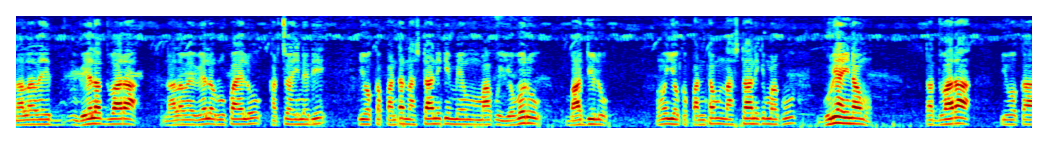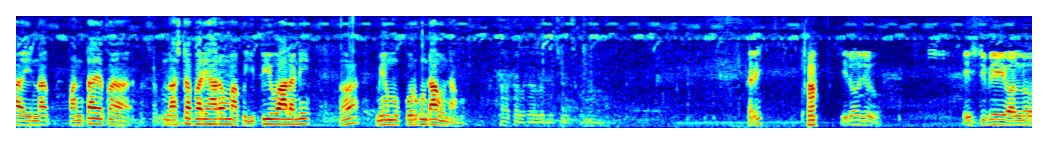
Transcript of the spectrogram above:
నలభై వేల ద్వారా నలభై వేల రూపాయలు ఖర్చు అయినది. ఈ యొక్క పంట నష్టానికి మేము మాకు ఎవరు బాధ్యులు? ఈ యొక్క పంట నష్టానికి మనకు గురి అయినాము. తద్వారా ఈ యొక్క పంట యొక్క నష్టపరిహారం మాకు ఇప్పివ్వాలని ఆ, మేము కోరుకుంటా ఉంటాము సరే. ఈరోజు హెచ్డిబిఐ వాళ్ళు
